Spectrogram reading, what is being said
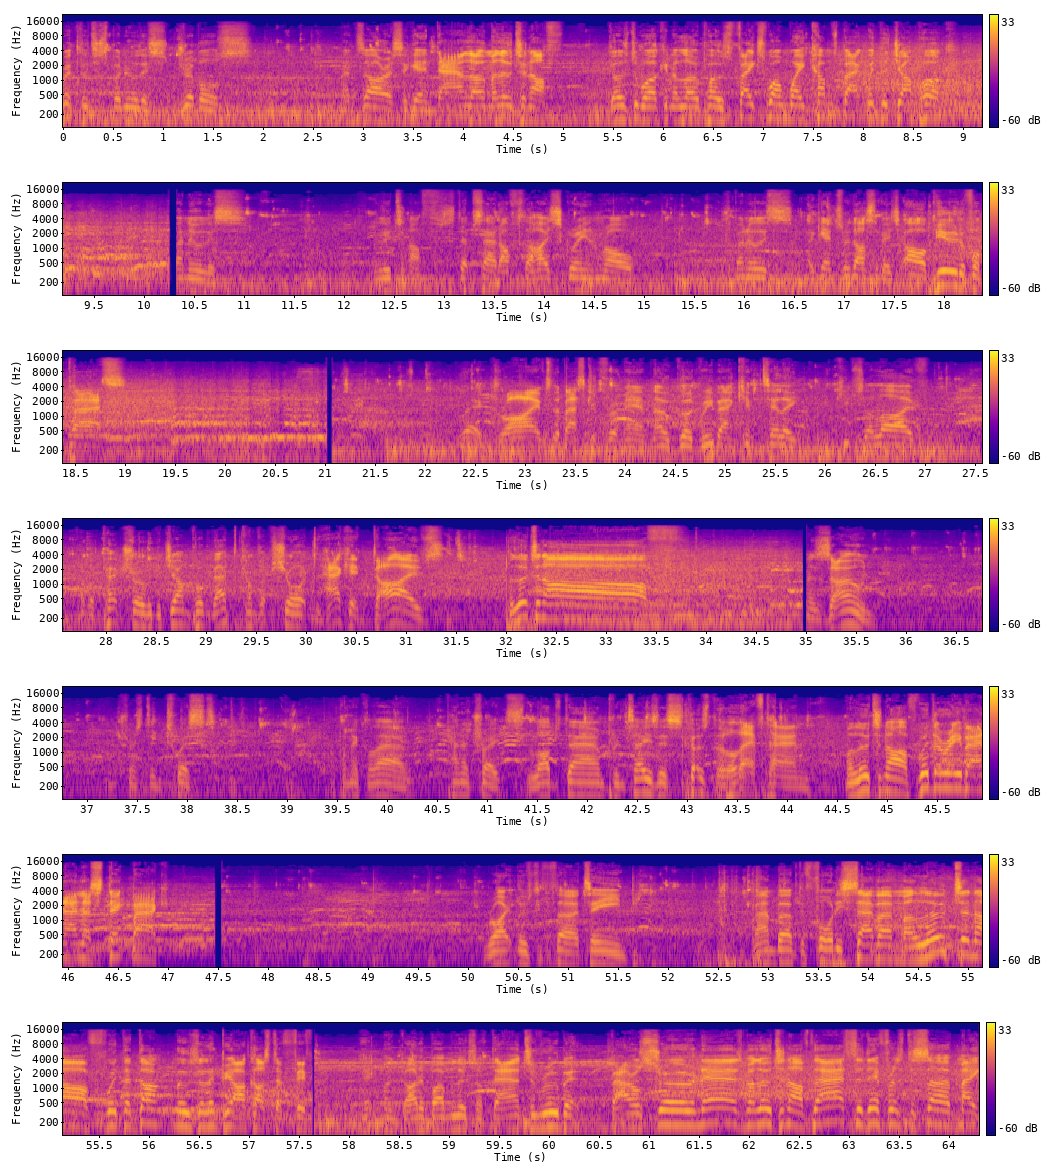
Quickly to Spanoulis, dribbles. Mantzaris again, down low, Milutinov. Goes to work in the low post, fakes one way, comes back with the jump hook. Spanoulis. Milutinov steps out off the high screen and roll. Spanoulis against Radosevic. Oh, beautiful pass. Great drive to the basket from him. No good. Rebound, Kim Tillie keeps it alive. Over Petro with the jump hook. That comes up short. And Hackett dives. Milutinov! A zone. Interesting twist. Papanikolaou penetrates, lobs down. Printezis goes to the left hand. Milutinov with the rebound and the stick back. Right moves to 13. Bamberg to 47. Milutinov with the dunk moves Olympiacos to 50. Hickman guarded by Milutinov, down to Rubit. Barrels through and there's Milutinov, That's the difference the serve makes.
